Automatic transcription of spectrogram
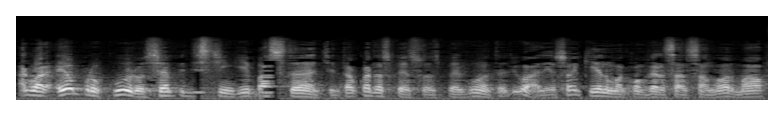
Agora, eu procuro sempre distinguir bastante. Então, quando as pessoas perguntam, eu digo, olha, isso aqui numa conversação normal,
